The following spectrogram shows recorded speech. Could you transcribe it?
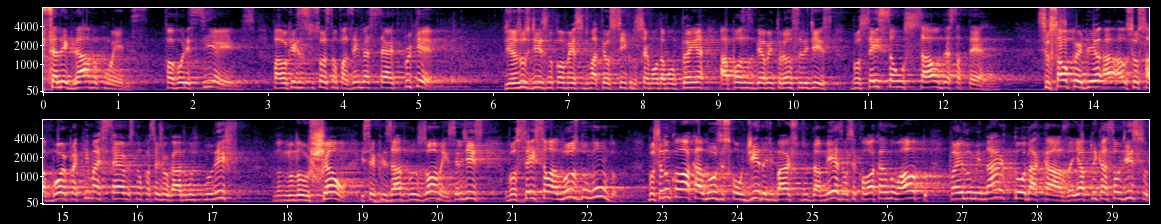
se alegrava com eles, favorecia eles, falava o que essas pessoas estão fazendo é certo. Por quê? Jesus diz no começo de Mateus 5, do Sermão da Montanha, após as bem-aventuranças, ele diz: Vocês são o sal dessa terra. Se o sal perder o seu sabor, para que mais serve se não para ser jogado no, no lixo, no, no, chão e ser pisado pelos homens? Ele diz: Vocês são a luz do mundo. Você não coloca a luz escondida debaixo da mesa, você coloca ela no alto para iluminar toda a casa. E a aplicação disso,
